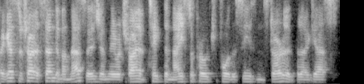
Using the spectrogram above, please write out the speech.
I guess they're trying to send him a message, and they were trying to take the nice approach before the season started. But I guess,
